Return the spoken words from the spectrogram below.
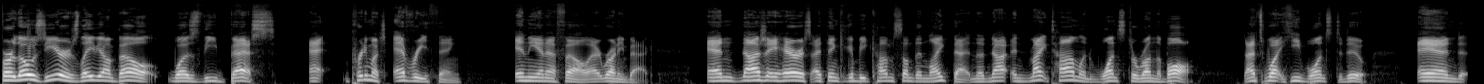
For those years, Le'Veon Bell was the best at pretty much everything in the NFL at running back. And Najee Harris, I think, could become something like that. And, the, and Mike Tomlin wants to run the ball. That's what he wants to do. And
